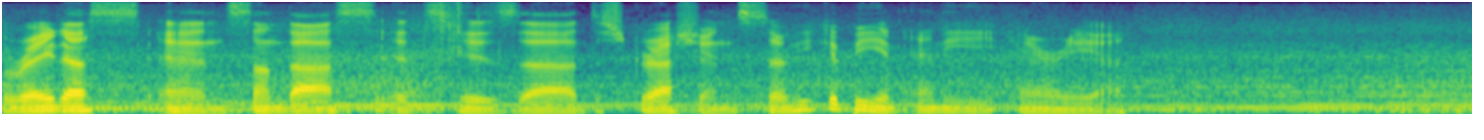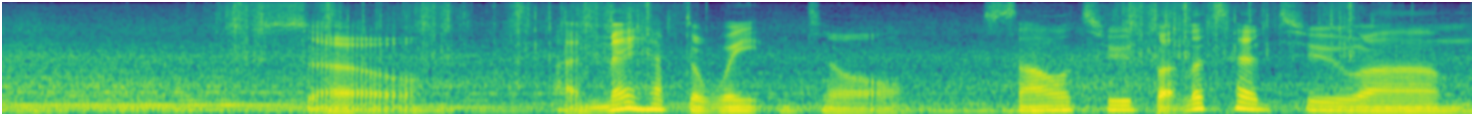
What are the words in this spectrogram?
Loredas and Sundas, it's his uh, discretion, so he could be in any area. So I may have to wait until Solitude, but let's head to um,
